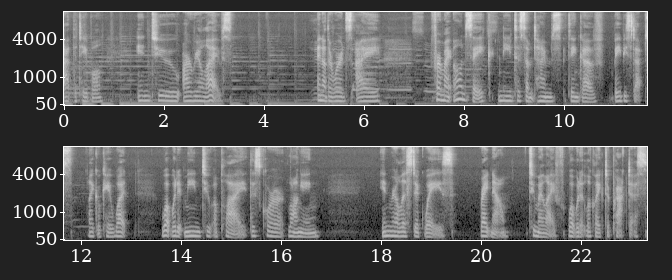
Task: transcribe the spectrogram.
at the table into our real lives. In other words, I, for my own sake, need to sometimes think of baby steps. Like, okay, what what would it mean to apply this core longing in realistic ways right now to my life? What would it look like to practice,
